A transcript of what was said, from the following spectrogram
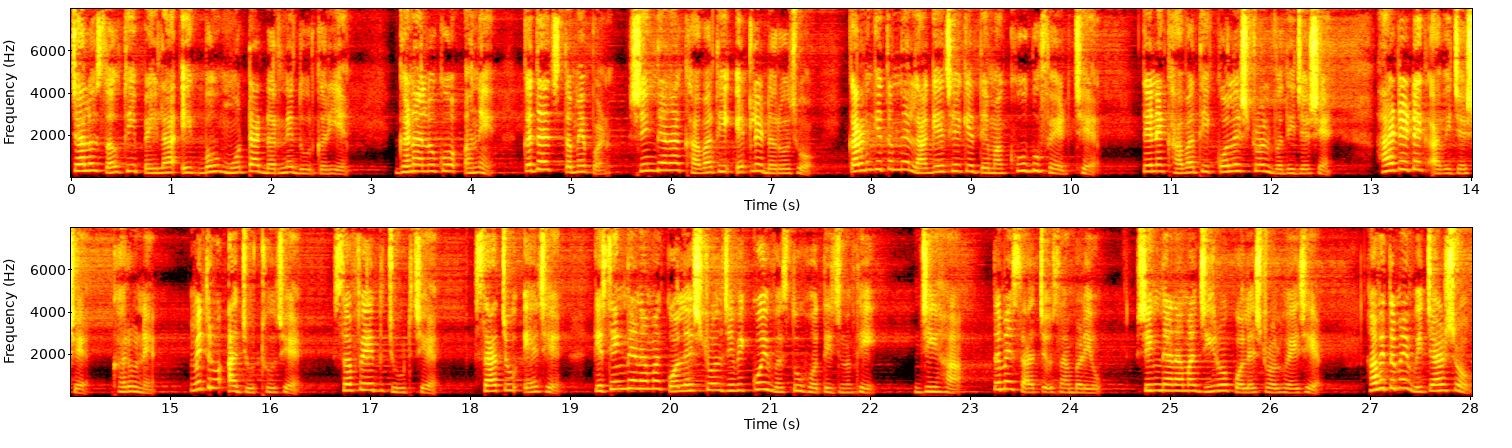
ચાલો સૌથી પહેલા એક બહુ મોટા ડરને દૂર કરીએ. ઘણા લોકો અને કદાચ તમે પણ શિંગદાણા ખાવાથી એટલે ડરો છો, કારણ કે તમને લાગે છે કે તેમાં ખૂબ ફેટ છે. તેને ખાવાથી કોલેસ્ટ્રોલ વધી જશે. હાર્ટ એટેક આવી જશે. ખરું ને? મિત્રો, આ જૂઠું છે. સફેદ જૂઠ છે. સાચું એ છે કે શિંગદાણામાં કોલેસ્ટ્રોલ જેવી કોઈ વસ્તુ હોતી જ નથી. જી હા તમે સાચું સાંભળ્યું. શિંગદાણામાં જીરો કોલેસ્ટ્રોલ હોય છે. હવે તમે વિચારશો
